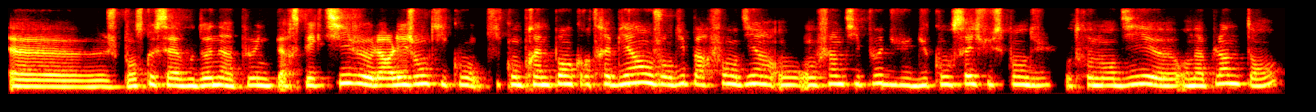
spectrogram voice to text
je pense que ça vous donne un peu une perspective. Alors les gens qui ne comprennent pas encore très bien, aujourd'hui parfois on dit on, fait un petit peu du, conseil suspendu. Autrement dit, on a plein de temps.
